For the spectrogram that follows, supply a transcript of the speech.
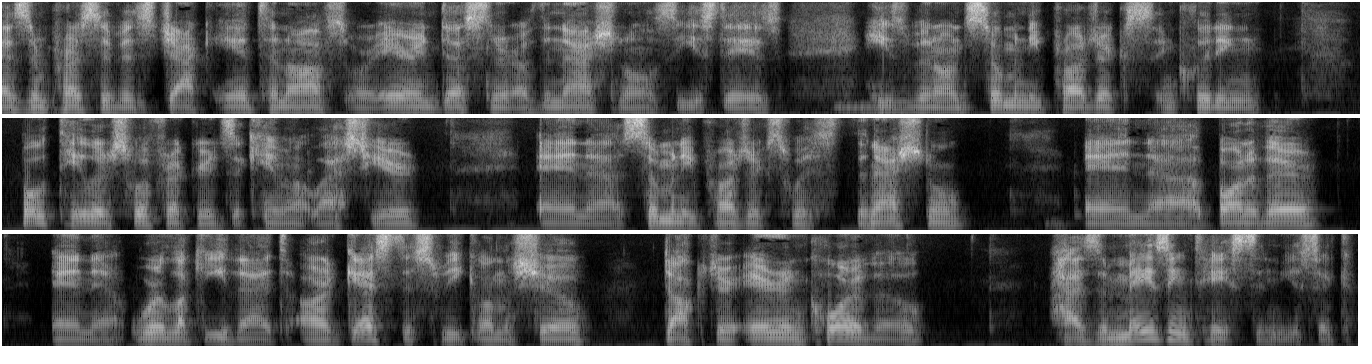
as impressive as Jack Antonoff's or Aaron Dessner of the Nationals these days. He's been on so many projects, including both Taylor Swift records that came out last year, and uh, so many projects with the National and uh, And uh, we're lucky that our guest this week on the show, Dr. Erin Corriveau, has amazing taste in music.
